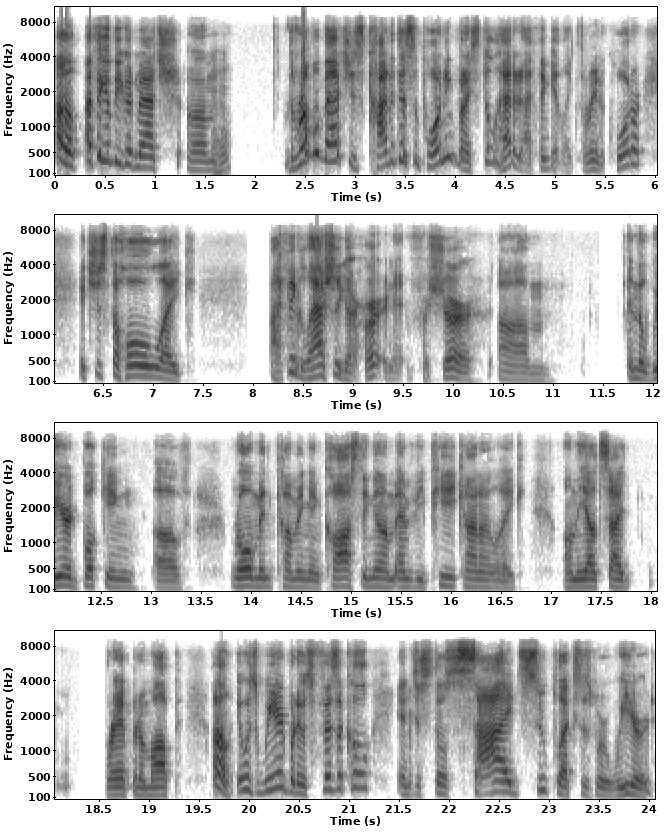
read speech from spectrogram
I don't know. I think it'd be a good match. Um, Mhm. The Rumble match is kind of disappointing, but I still had it. I think at like three and a quarter. It's just the whole like, I think Lashley got hurt in it for sure. Um, and the weird booking of Roman coming and costing him MVP, kind of like on the outside, ramping him up. Oh, it was weird, but it was physical, and just those side suplexes were weird.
